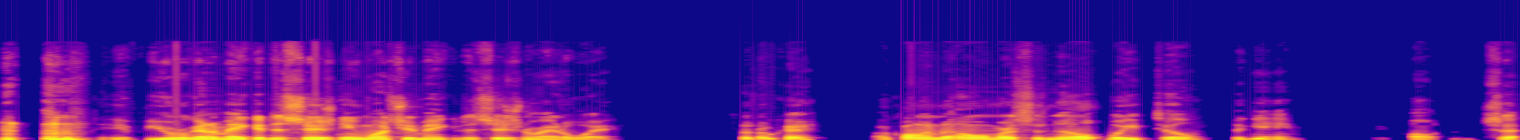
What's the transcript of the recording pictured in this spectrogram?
if you were going to make a decision, he wants you to make a decision right away. I said, Okay. I'll call him now. Omar said, No, wait till the game. He said,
